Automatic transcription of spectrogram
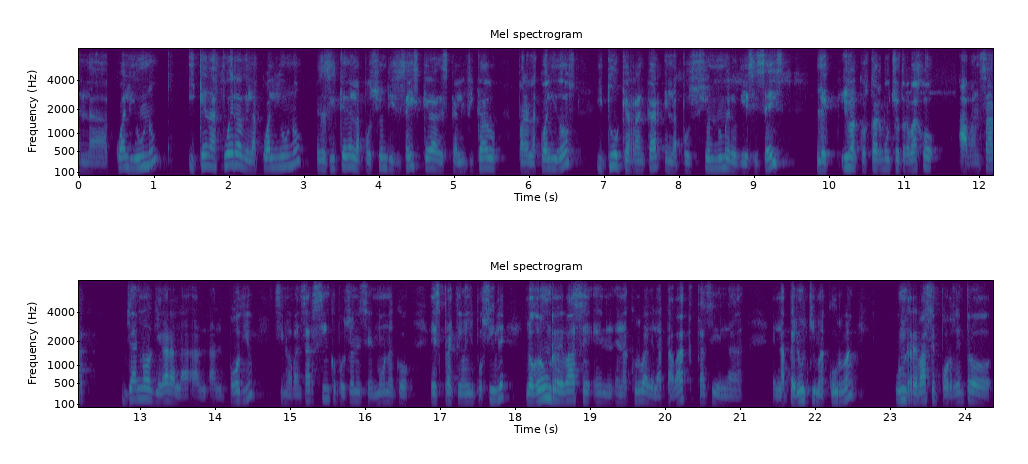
en la quali 1 y queda fuera de la quali 1, es decir, queda en la posición 16, queda descalificado para la quali 2 y tuvo que arrancar en la posición número 16. Le iba a costar mucho trabajo avanzar, ya no llegar al podio, sino avanzar cinco posiciones en Mónaco es prácticamente imposible. Logró un rebase en, la curva de la Tabac, casi en la penúltima curva, un rebase por dentro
